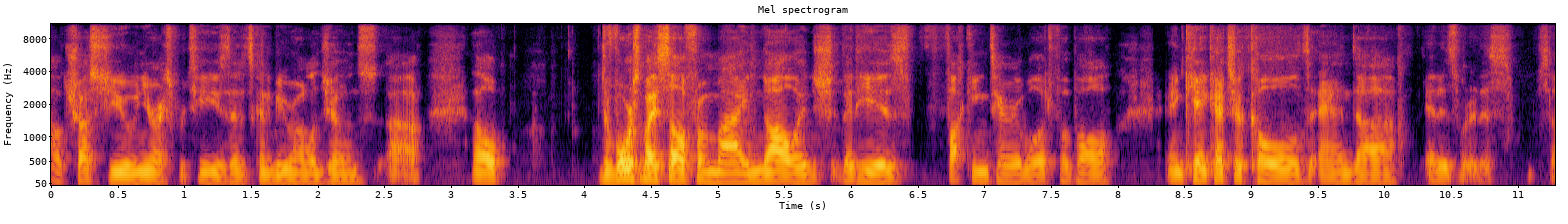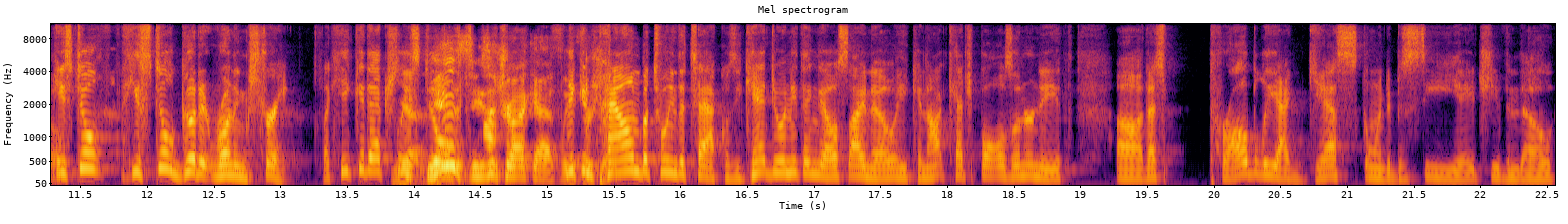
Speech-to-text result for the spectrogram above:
I'll trust you and your expertise that it's going to be Ronald Jones. Uh, I'll divorce myself from my knowledge that he is fucking terrible at football and can't catch a cold, and uh, it is what it is. So he's still he's still good at running straight. Like he could actually yeah. still. He is. He's a track athlete. He can pound between the tackles. He can't do anything else. I know he cannot catch balls underneath. Uh, that's probably, I guess, going to be CEH, even though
